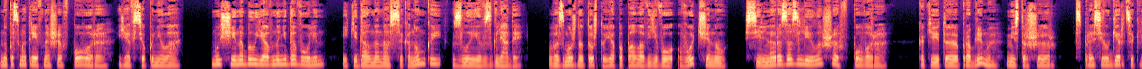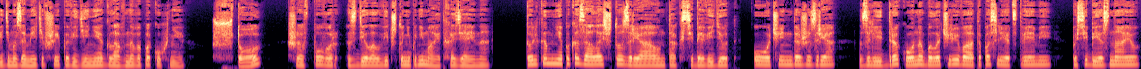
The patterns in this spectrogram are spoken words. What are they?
но, посмотрев на шеф-повара, я все поняла. Мужчина был явно недоволен и кидал на нас с экономкой злые взгляды. Возможно, то, что я попала в его вотчину, сильно разозлило шеф-повара. «Какие-то проблемы, мистер Шер?» — спросил герцог, видимо, заметивший поведение главного по кухне. «Что?» — шеф-повар сделал вид, что не понимает хозяина. «Только мне показалось, что зря он так себя ведет. Очень даже зря. Злить дракона было чревато последствиями, по себе знаю.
